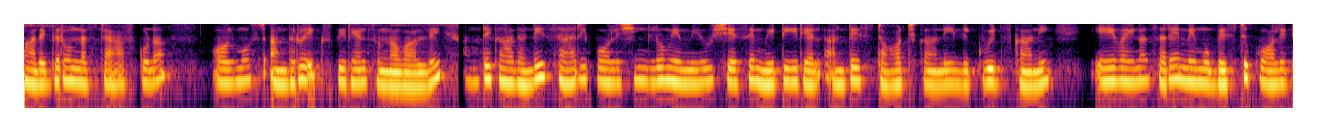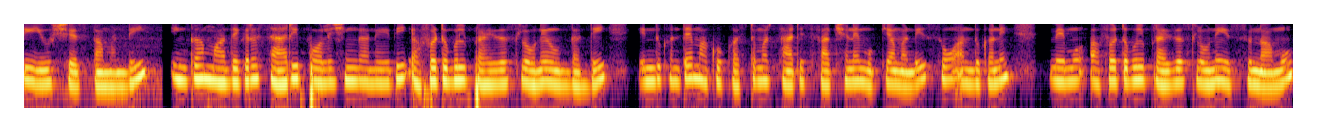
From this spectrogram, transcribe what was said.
మా దగ్గర ఉన్న స్టాఫ్ కూడా ఆల్మోస్ట్ అందరూ ఎక్స్పీరియన్స్ ఉన్న వాళ్ళే. అంతేకాదండి శారీ పాలిషింగ్లో మేము యూజ్ చేసే మెటీరియల్ అంటే స్టార్చ్ కానీ లిక్విడ్స్ కానీ ఏవైనా సరే మేము బెస్ట్ క్వాలిటీ యూస్ చేస్తామండి. ఇంకా మా దగ్గర శారీ పాలిషింగ్ అనేది అఫోర్డబుల్ ప్రైజెస్లోనే ఉందండి. ఎందుకంటే మాకు కస్టమర్ సాటిస్ఫాక్షనే ముఖ్యమండి. సో అందుకని మేము అఫోర్డబుల్ ప్రైజెస్లోనే ఇస్తున్నాము.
